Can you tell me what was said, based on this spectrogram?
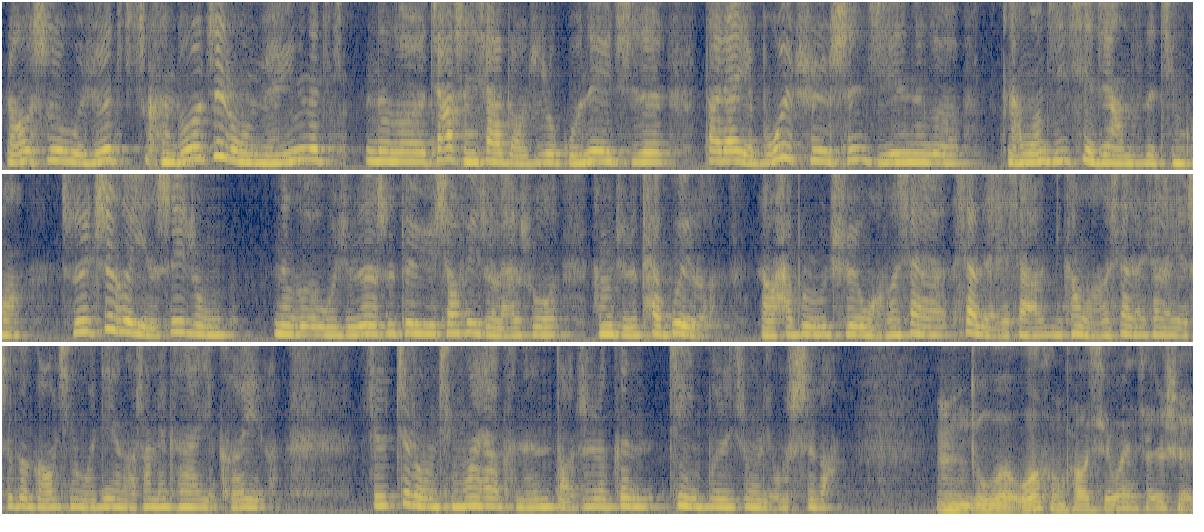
然后是我觉得很多这种原因的那个加成下，导致国内其实大家也不会去升级那个蓝光机器这样子的情况，所以这个也是一种那个我觉得是对于消费者来说，他们觉得太贵了，然后还不如去网上下下载一下，你看网上下载下来也是个高清，我电脑上面看看也可以了，就这种情况下可能导致了更进一步的这种流失吧。嗯，我我很好奇，问一下，就是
